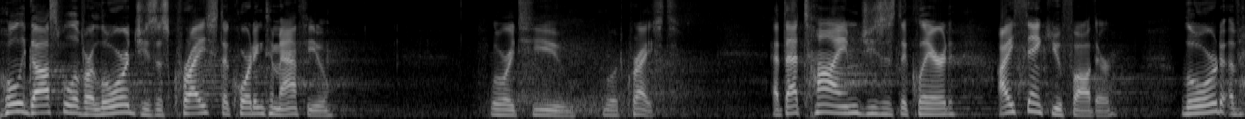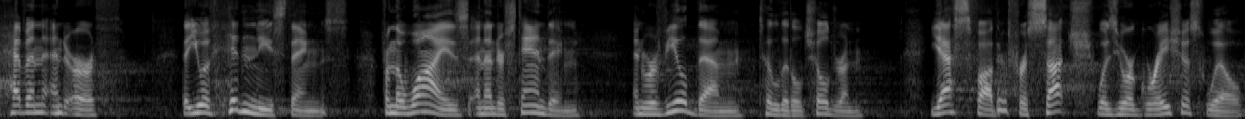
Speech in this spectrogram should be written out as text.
Holy Gospel of our Lord Jesus Christ according to Matthew. Glory to you, Lord Christ. At that time, Jesus declared, I thank you, Father, Lord of heaven and earth, that you have hidden these things from the wise and understanding and revealed them to little children. Yes, Father, for such was your gracious will.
